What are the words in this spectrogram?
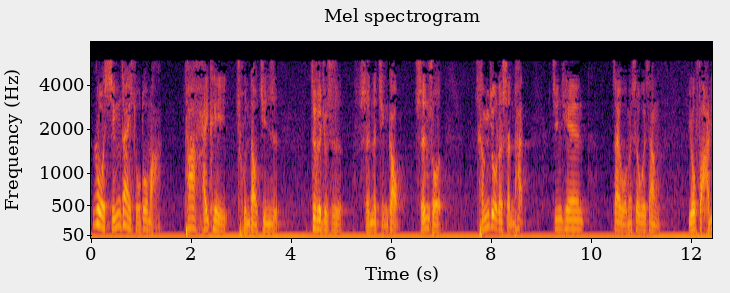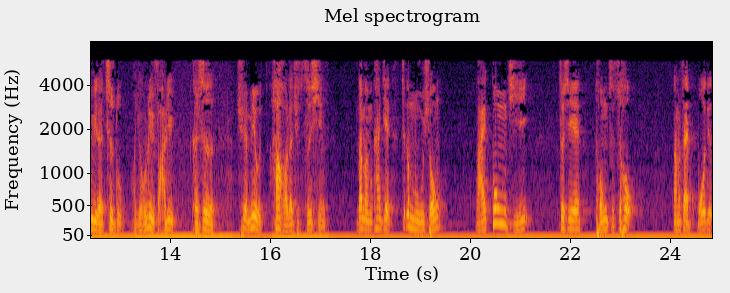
若行在所多玛，他还可以存到今日。这个就是神的警告，神所成就的审判。今天在我们社会上有法律的制度啊，有律法律，可是却没有好好的去执行。那么我们看见这个母熊来攻击这些童子之后，那么在伯的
